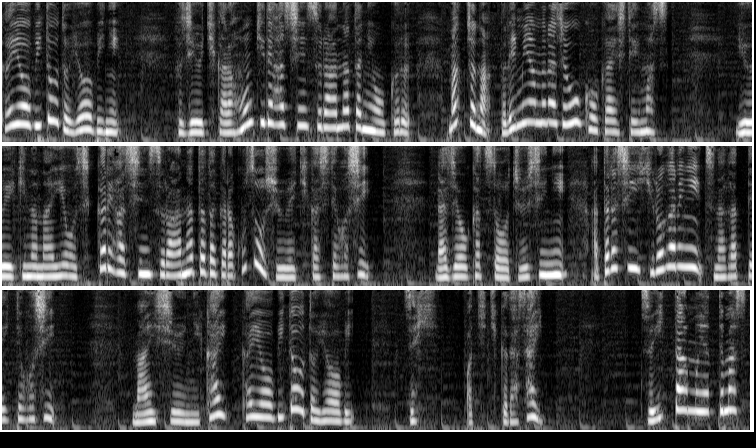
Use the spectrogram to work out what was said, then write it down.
火曜日と土曜日に藤雪から本気で発信するあなたに送るマッチョなプレミアムラジオを公開しています。有益な内容をしっかり発信するあなただからこそ収益化してほしい。ラジオ活動を中心に新しい広がりにつながっていってほしい。毎週2回火曜日と土曜日ぜひお聴きください。Twitter もやってます。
